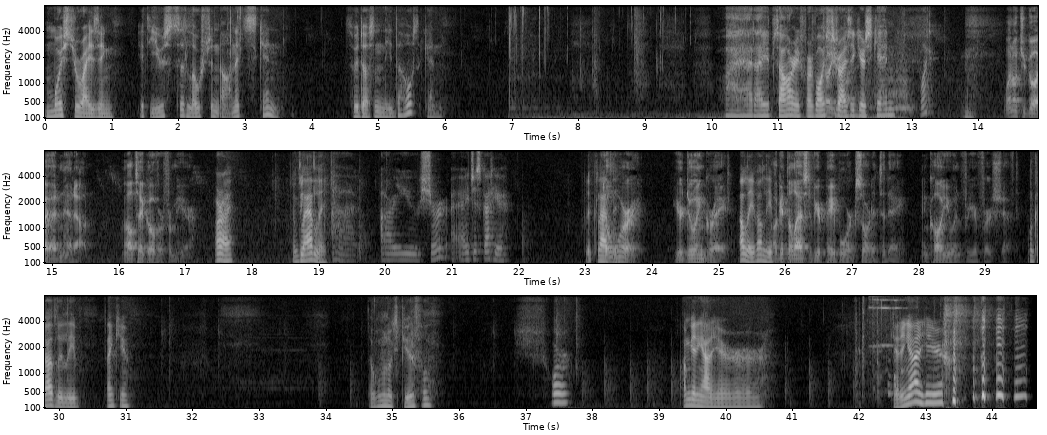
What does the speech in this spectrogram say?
Moisturizing. It uses the lotion on its skin. So it doesn't need the hose again. What? I am sorry for you what. moisturizing your skin. What? Why don't you go ahead and head out? I'll take over from here. Alright. Gladly. Uh, are you sure? I I just got here. Gl- Gladly. Don't worry. You're doing great. I'll leave, I'll leave. I'll get the last of your paperwork sorted today and call you in for your first shift. I'll gladly leave. Thank you. The woman looks beautiful. Sure. I'm getting out of here. Getting out of here.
